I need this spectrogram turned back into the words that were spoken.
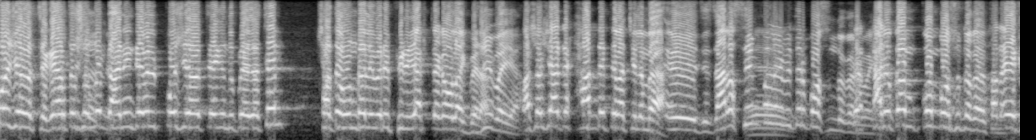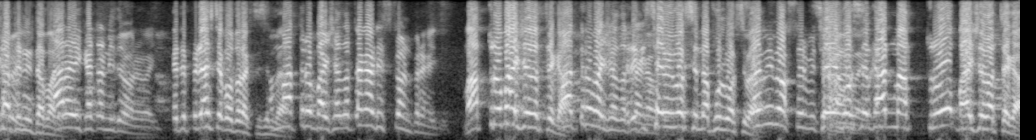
পঁচিশ হাজার টাকা এত সুন্দর। ডাইনিং টেবিল পঁচিশ হাজার টাকা কিন্তু পেয়ে যাচ্ছেন। সাথে হোম ডেলিভারি ফ্রি এক টাকাও লাগবে না। জি ভাইয়া। পাশাপাশি একটা খাট দেখতে পাচ্ছিলাম ভাই এই যে যারা সিম্পলের ভিতরে পছন্দ করে ভাই আরও কম কম পছন্দ করে তারা এই খাটে নিতে পারে। তারা এই খাটটা নিতে পারে ভাই। এটা প্রাইসটা কত রাখতেছেন ভাই মাত্র বাইশ হাজার টাকা ডিসকাউন্ট প্রাইস মাত্র বাইশ হাজার টাকা? মাত্র বাইশ হাজার এটা কি টাকা। সেমি বক্সের না ফুল বক্সের ভাই সেমি বক্সের ভিতরে সেমি বক্সের। খাট মাত্র বাইশ হাজার টাকা।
